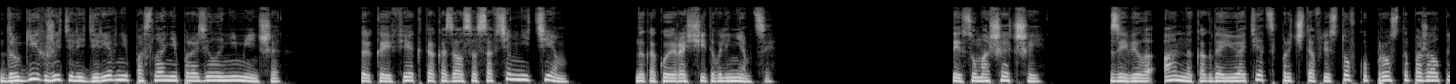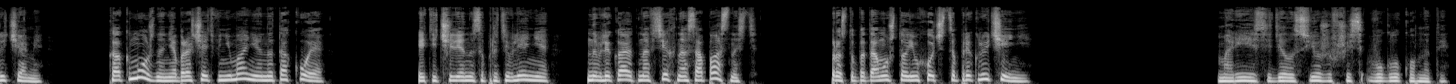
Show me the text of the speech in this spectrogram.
Других жителей деревни послание поразило не меньше — только эффект оказался совсем не тем, на какой рассчитывали немцы. «Ты сумасшедший», — заявила Анна, когда ее отец, прочитав листовку, просто пожал плечами. «Как можно не обращать внимания на такое? Эти члены сопротивления навлекают на всех нас опасность, просто потому, что им хочется приключений». Мария сидела съежившись в углу комнаты.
